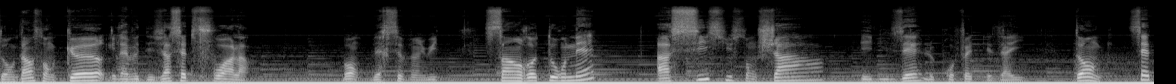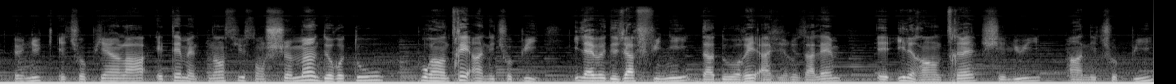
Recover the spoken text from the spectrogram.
Donc dans son cœur il avait déjà cette foi là. Bon, verset 28. S'en retournait assis sur son char et lisait le prophète Esaïe. Donc, cet eunuque éthiopien-là était maintenant sur son chemin de retour pour entrer en Éthiopie. Il avait déjà fini d'adorer à Jérusalem et il rentrait chez lui en Éthiopie.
